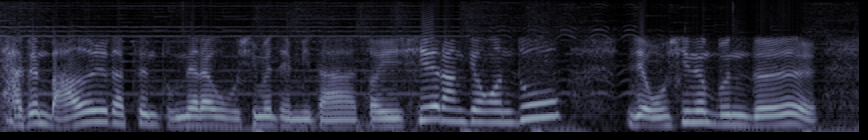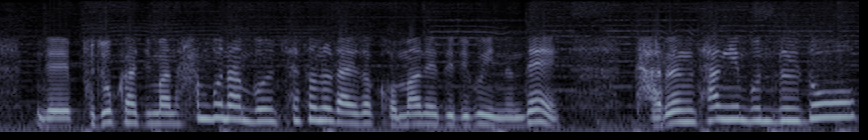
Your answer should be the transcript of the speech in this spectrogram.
작은 마을 같은 동네라고 보시면 됩니다. 저희 시엘 안경원도 이제 오시는 분들 이제 부족하지만 한 분 한분 최선을 다해서 거만해 드리고 있는데 다른 상인분들도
